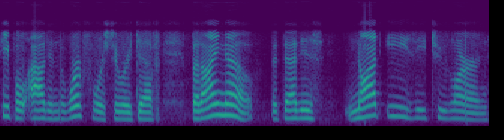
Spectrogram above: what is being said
people out in the workforce who are deaf, but I know that that is not easy to learn.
